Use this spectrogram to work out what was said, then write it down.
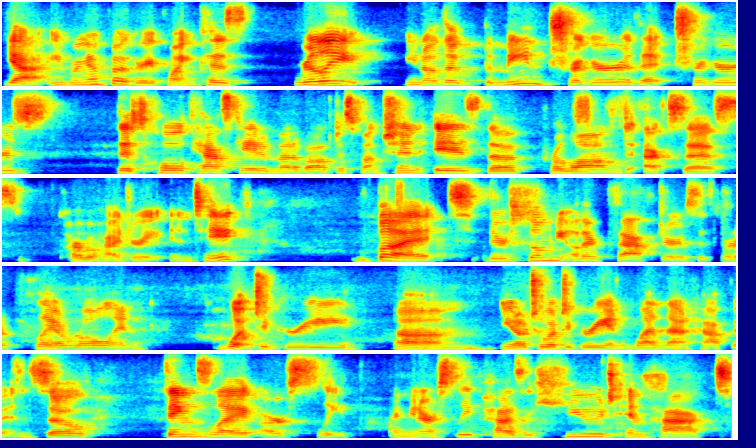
Yeah, you bring up a great point because really, you know, the the main trigger that triggers this whole cascade of metabolic dysfunction is the prolonged excess carbohydrate intake. But there's so many other factors that sort of play a role in what degree, um, you know, to what degree and when that happens. So things like our sleep, I mean, our sleep has a huge impact.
